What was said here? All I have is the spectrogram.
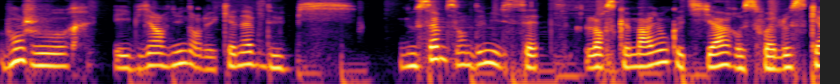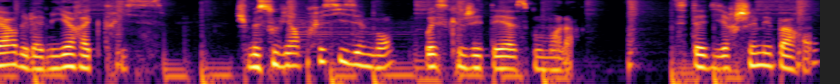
Bonjour et bienvenue dans le canapé de Bi. Nous sommes en 2007 lorsque Marion Cotillard reçoit l'Oscar de la meilleure actrice. Je me souviens précisément où est-ce que j'étais à ce moment-là. C'est-à-dire chez mes parents,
